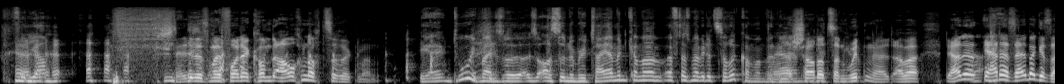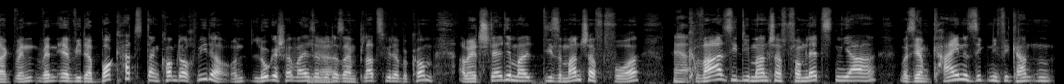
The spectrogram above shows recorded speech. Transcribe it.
Stell dir das mal vor, der kommt auch noch zurück, Mann. Ja, du, ich meine, so, also aus so einem Retirement kann man öfters mal wieder zurückkommen. Ja, Shoutouts an Witten halt. Aber der hat, ja. er hat ja selber gesagt, wenn, wenn er wieder Bock hat, dann kommt er auch wieder. Und logischerweise ja. wird er seinen Platz wieder bekommen. Aber jetzt stell dir mal diese Mannschaft vor, ja. quasi die Mannschaft vom letzten Jahr, weil sie haben keine signifikanten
